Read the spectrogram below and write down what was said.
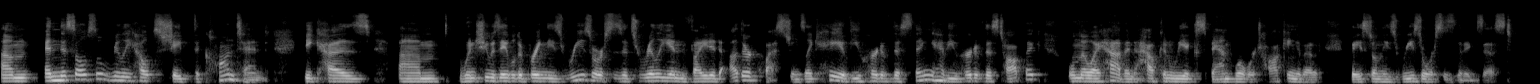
Um, and this also really helps shape the content because um, when she was able to bring these resources, it's really invited other questions like, hey, have you heard of this thing? Have you heard of this topic? Well, no, I haven't. How can we expand what we're talking about based on these resources that exist?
